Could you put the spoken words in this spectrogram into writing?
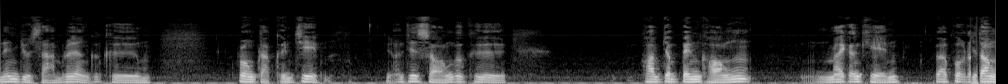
เน้นอยู่สามเรื่องก็คือพระองค์กลับคืนชีพ อันที่สองก็คือความจำเป็นของไม้กางเขน ว่าพวกเราจะต้อง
